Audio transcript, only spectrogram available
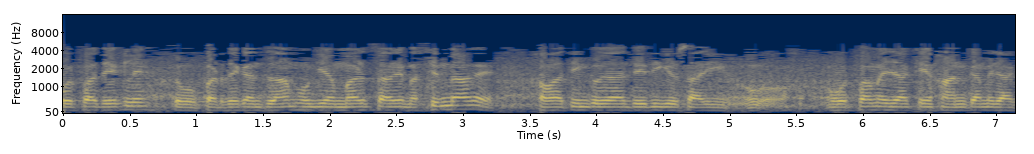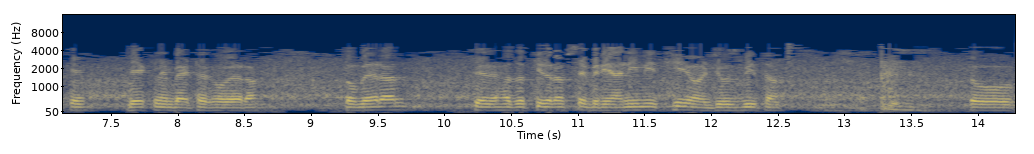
غرفہ دیکھ لیں تو پردے کا انتظام ہو گیا۔ مرد سارے مسجد میں آ گئے۔ خواتین کو اجازت دے دی کہ ساری غرفہ میں جا کے، خانقاہ میں جا کے دیکھ لیں، بیٹھک وغیرہ۔ تو بہرحال پھر حضرت کی طرف سے بریانی بھی تھی اور جوس بھی تھا۔ تو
